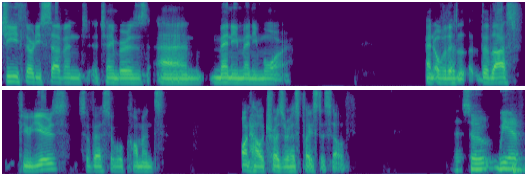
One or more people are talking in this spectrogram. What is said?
G37 chambers, and many, many more. And over the, the last few years, Sylvester will comment on how Tresorit has placed itself. So we have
